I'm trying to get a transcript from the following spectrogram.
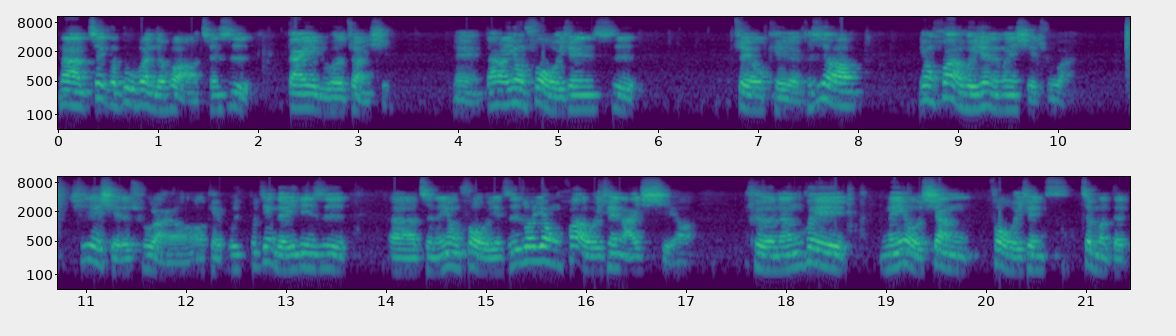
那这个部分的话啊，程式该如何撰写？哎，当然用 for 回圈是最 OK 的，可是哦，用 while 回圈能不能写出来？其实也写得出来哦，OK，不不见得一定是呃只能用 for 回圈，只是说用 while 回圈来写哦，可能会没有像 for 回圈这么的。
